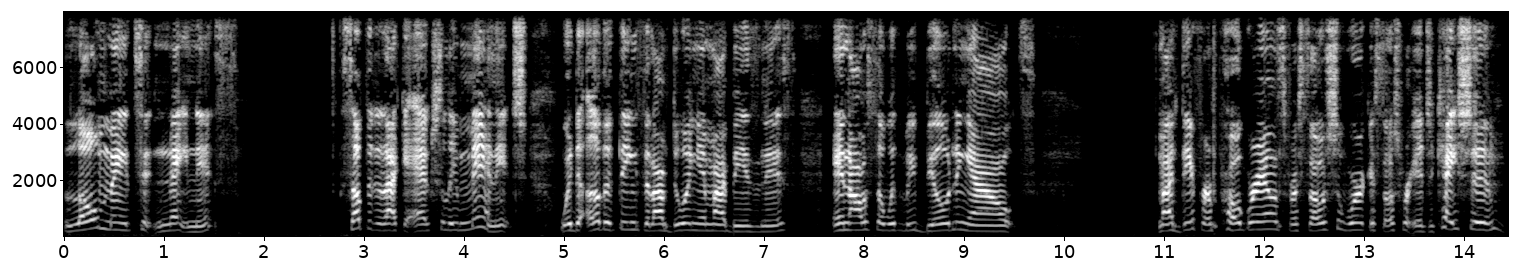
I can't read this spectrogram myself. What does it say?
low maintenance, something that I can actually manage with the other things that I'm doing in my business, and also with me building out my different programs for social work and social work education.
